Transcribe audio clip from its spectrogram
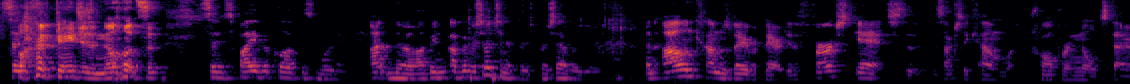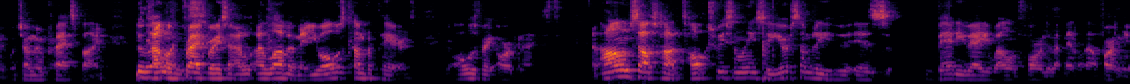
Since, five pages of notes. since five o'clock this morning. Uh, no, I've been I've been researching it for, for several years. And Alan comes very prepared. You're the first guest that's actually come with proper notes down, which I'm impressed by. You Bullet come with preparation. I, I love it, mate. You always come prepared. You're always very organized. And Alan himself had talks recently, so you're somebody who is very, very well informed about mental health, aren't you?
